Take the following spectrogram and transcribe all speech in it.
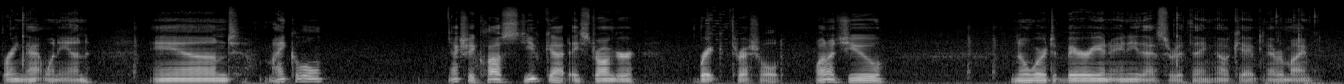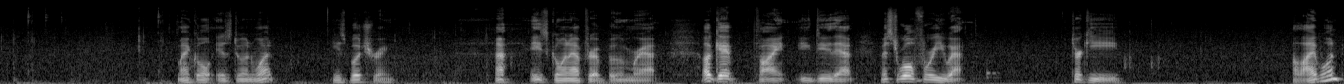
bring that one in. And Michael, actually, Klaus, you've got a stronger break threshold. Why don't you know where to bury and any of that sort of thing? Okay, never mind. Michael is doing what? He's butchering. He's going after a boom rat. Okay, fine, you do that. Mr. Wolf, where are you at? Turkey. A live one?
